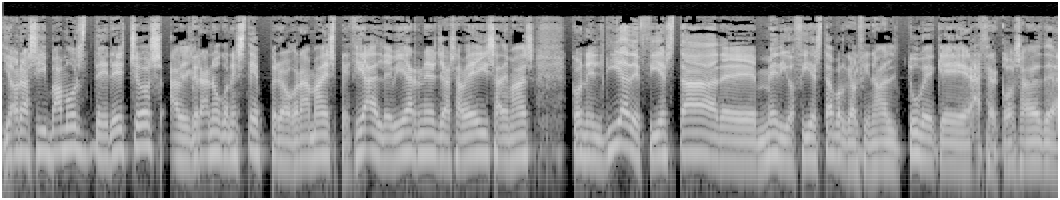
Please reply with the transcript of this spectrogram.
Y ahora sí, vamos derechos al grano con este programa especial de viernes, ya sabéis, además con el día de fiesta, de medio fiesta, porque al final tuve que hacer cosas de,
